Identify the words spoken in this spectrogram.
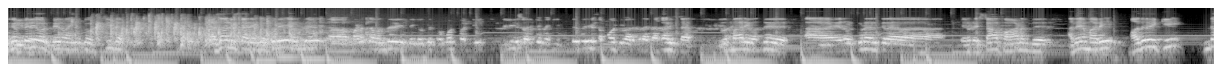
மிகப்பெரிய ஒரு பேர் வாங்கியிருக்க ஒரு ஸ்ரீதர். கசாலி சார் எங்க கூடயே இருந்து படத்தை வந்து இன்னைக்கு வந்து ப்ரொமோட் பண்ணி ரிலீஸ் வரைக்கும் எங்களுக்கு மிகப்பெரிய சப்போர்ட்டிவா இருக்கிற கசாலி சார். இது மாதிரி வந்து என்னோட கூட இருக்கிற என்னுடைய ஸ்டாஃப் ஆனந்த் அதே மாதிரி மதுரைக்கு இந்த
